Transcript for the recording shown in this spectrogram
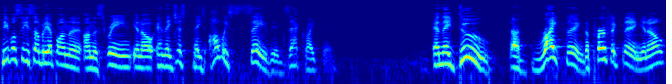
people see somebody up on the, on the screen, you know, and they just, they always say the exact right thing. And they do the right thing, the perfect thing, you know?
